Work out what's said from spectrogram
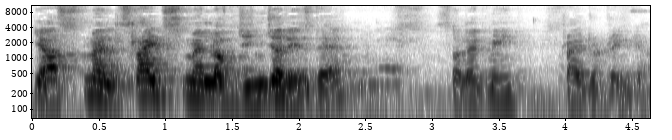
Yeah, smell, slight smell of ginger is there. So let me try to drink it.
